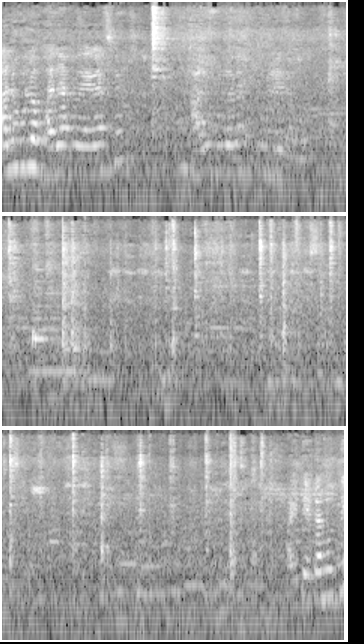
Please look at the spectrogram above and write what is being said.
আলুগুলো ভাজা হয়ে গেছে। আলুগুলো তুলে দেবো আর এটার মধ্যে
